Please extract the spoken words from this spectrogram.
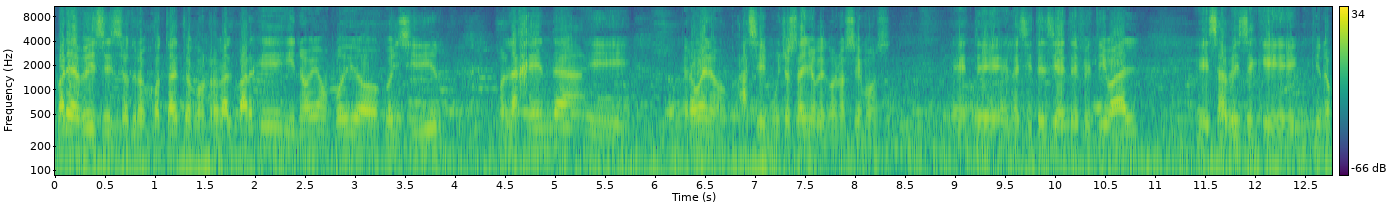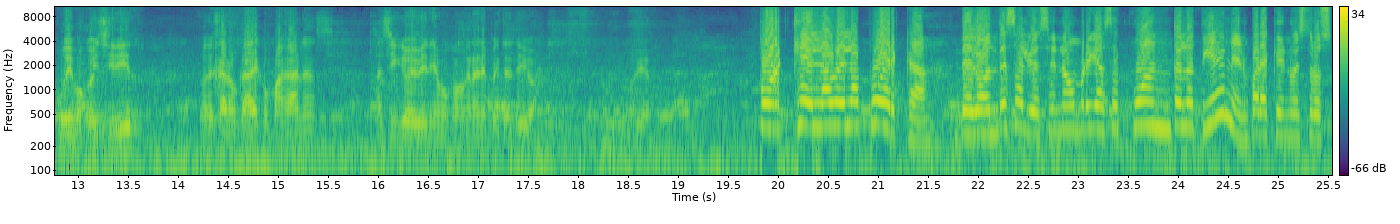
varias veces otros contactos con Rock al Parque y no habíamos podido coincidir con la agenda. Y, pero bueno, hace muchos años que conocemos este, la existencia de este festival. Esas veces que, que no pudimos coincidir nos dejaron cada vez con más ganas. Así que hoy veníamos con gran expectativa. Muy bien. ¿Por qué la vela puerca? ¿De dónde salió ese nombre y hace cuánto lo tienen? Para que nuestros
